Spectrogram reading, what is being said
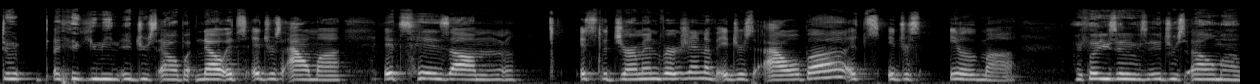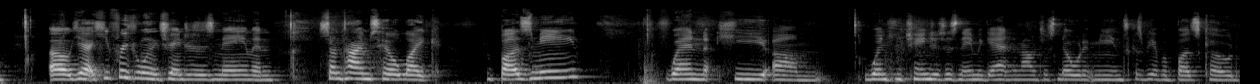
Don't I think you mean Idris Alba. No, it's Idris Alma. It's his um, it's the German version of Idris Alba. It's Idris Ilma. I thought you said it was Idris Alma. Oh yeah, he frequently changes his name, and sometimes he'll like buzz me when he um when he changes his name again, and I'll just know what it means because we have a buzz code.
